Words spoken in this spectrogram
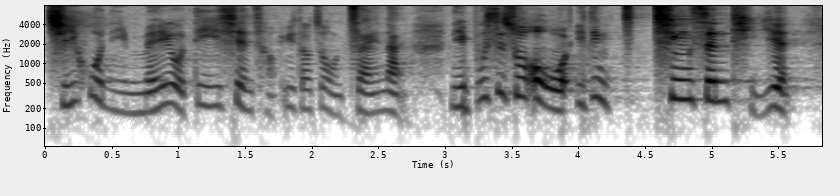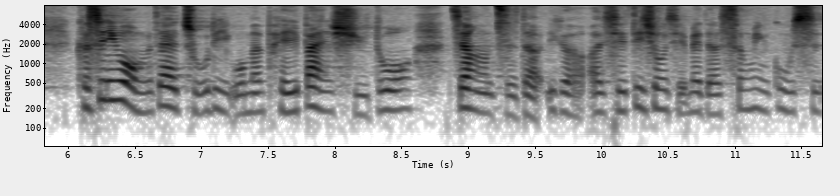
即或你没有第一现场遇到这种灾难，你不是说哦，我一定亲身体验。可是因为我们在主里，我们陪伴许多这样子的一个一些弟兄姐妹的生命故事，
